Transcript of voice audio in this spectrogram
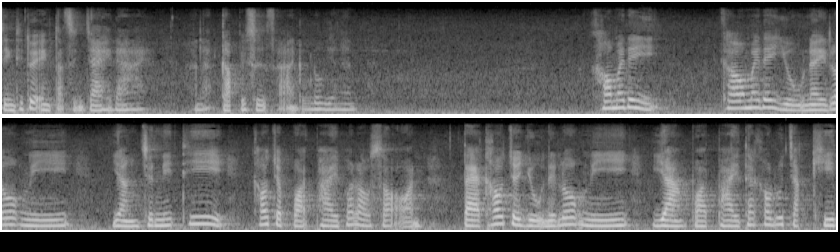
สิ่งที่ตัวเองตัดสินใจให้ได้นั่นละกลับไปสื่อสารกับลูกอย่างนั้น เขาไม่ได้เขาไม่ได้อยู่ในโลกนี้อย่างชนิดที่เขาจะปลอดภัยเพราะเราสอน แต่เขาจะอยู่ในโลกนี้อย่างปลอดภัยถ้าเขารู้จักคิด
